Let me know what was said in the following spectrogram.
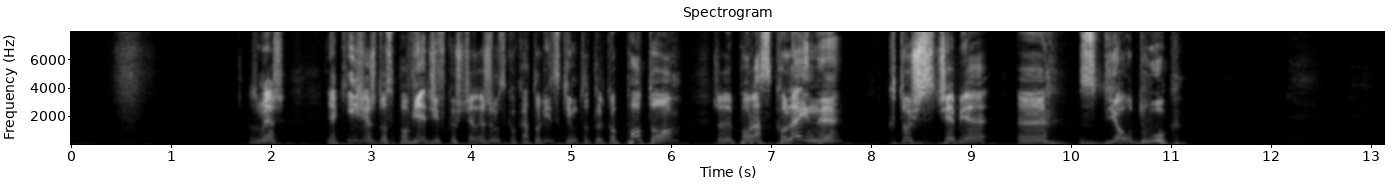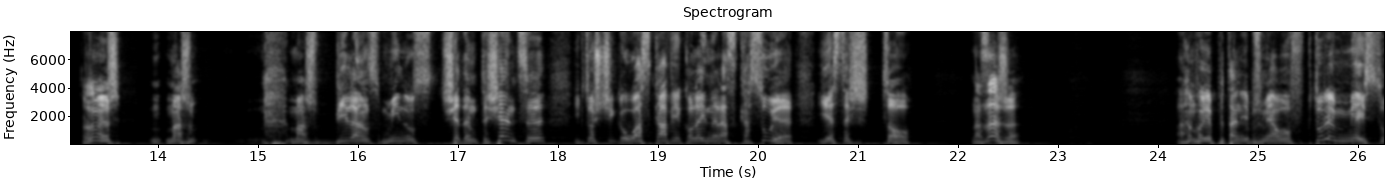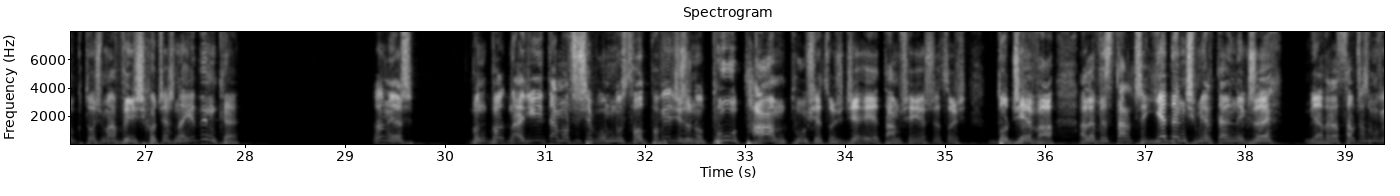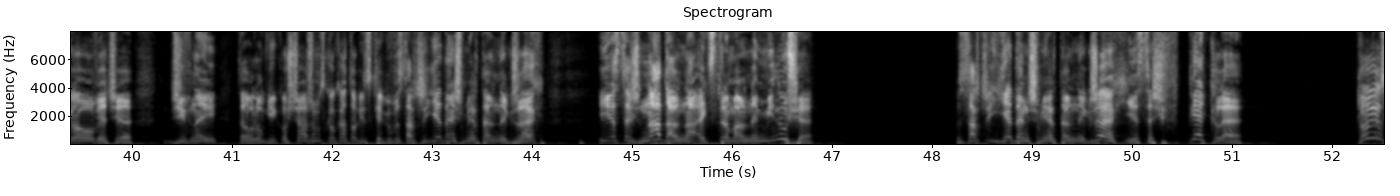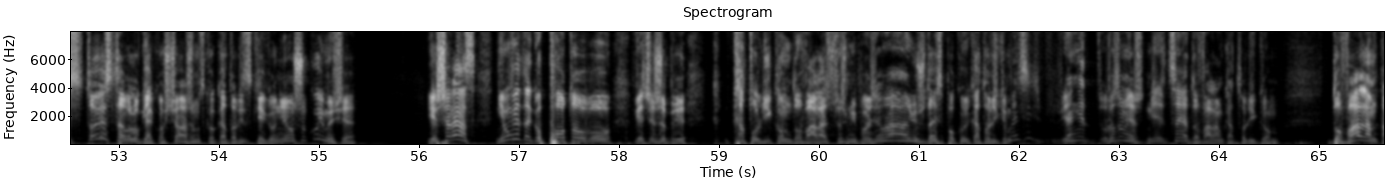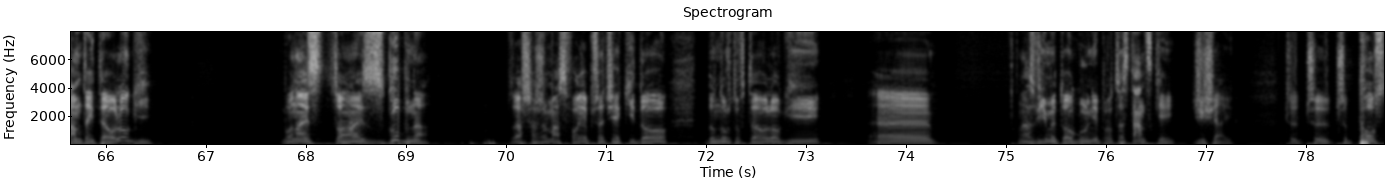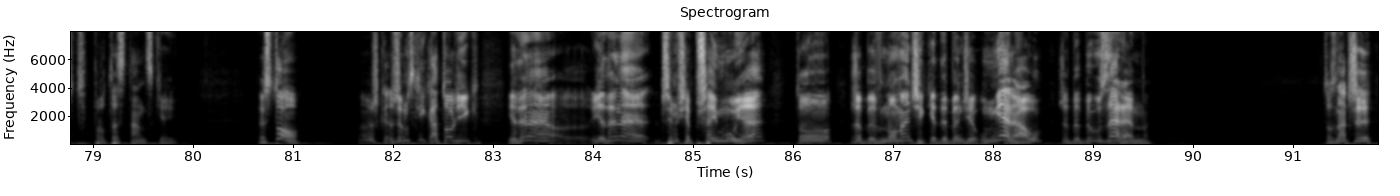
Rozumiesz? Jak idziesz do spowiedzi w kościele rzymskokatolickim, to tylko po to, żeby po raz kolejny ktoś z ciebie e, zdjął dług. Rozumiesz? Masz masz bilans minus 7 tysięcy i ktoś ci go łaskawie kolejny raz kasuje i jesteś co? Na zerze. Ale moje pytanie brzmiało, w którym miejscu ktoś ma wyjść chociaż na jedynkę? Rozumiesz? Bo, bo, no I tam oczywiście było mnóstwo odpowiedzi, że no tu, tam, tu się coś dzieje, tam się jeszcze coś dodziewa, ale wystarczy jeden śmiertelny grzech. Ja teraz cały czas mówię o, wiecie, dziwnej teologii Kościoła rzymskokatolickiego. Wystarczy jeden śmiertelny grzech i jesteś nadal na ekstremalnym minusie. Wystarczy jeden śmiertelny grzech i jesteś w piekle. To jest, to jest teologia Kościoła rzymskokatolickiego, nie oszukujmy się. Jeszcze raz, nie mówię tego po to, bo wiecie, żeby katolikom dowalać, ktoś mi powiedział, a już daj spokój katolikom. Więc ja nie, rozumiesz, nie, co ja dowalam katolikom? Dowalam tamtej teologii, bo ona jest, ona jest zgubna. Zwłaszcza, że ma swoje przecieki do, do nurtów teologii e, nazwijmy to ogólnie protestanckiej dzisiaj, czy, czy, czy postprotestanckiej. To jest to. Rzymski katolik jedyne, jedyne, czym się przejmuje, to żeby w momencie, kiedy będzie umierał, żeby był zerem. To znaczy,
